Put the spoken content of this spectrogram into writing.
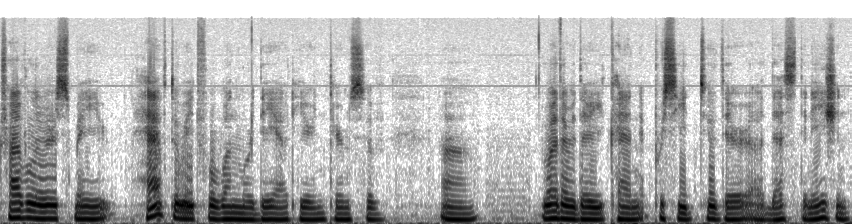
travelers may have to wait for one more day out here in terms of uh, whether they can proceed to their uh, destination.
